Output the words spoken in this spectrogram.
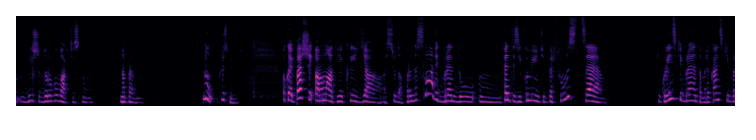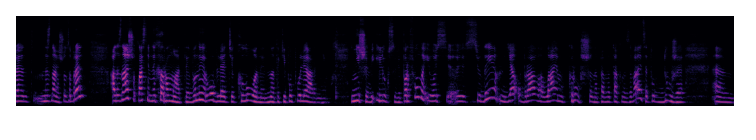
більш дороговартісного, напевно. Ну, плюс-мінус. Окей, перший аромат, який я сюди принесла від бренду Fantasy Community Perfumes, це український бренд, американський бренд. Не знаю, що за бренд, але знаю, що класні в них аромати. Вони роблять клони на такі популярні нішеві і люксові парфуми. І ось е, сюди я обрала Lime Crush, напевно, так називається. Тут дуже. Ем...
